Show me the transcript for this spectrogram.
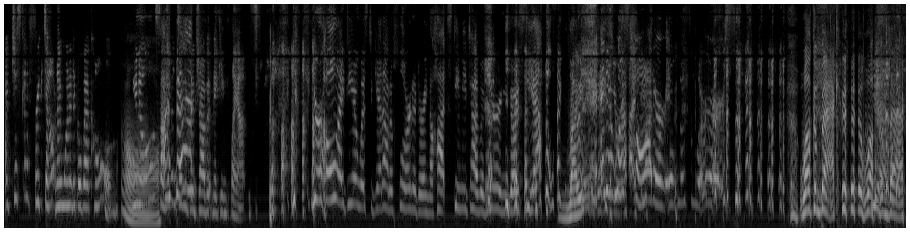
I just kind of freaked out and I wanted to go back home. Aww. You know, so I haven't done a good job at making plans. Your whole idea was to get out of Florida during the hot, steamy time of year and go to Seattle. Like right. And it was hotter. It was worse. Welcome back. Welcome back.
